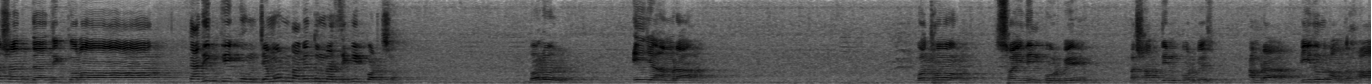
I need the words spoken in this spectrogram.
আশাদ্দা যিকরা। কাদিক্রিকুম যেমনভাবে তোমরা জিকির করছ। বলুন, এই যে আমরা গত ছয় দিন পূর্বে বা সাত দিন পূর্বে আমরা ঈদুল আজহা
